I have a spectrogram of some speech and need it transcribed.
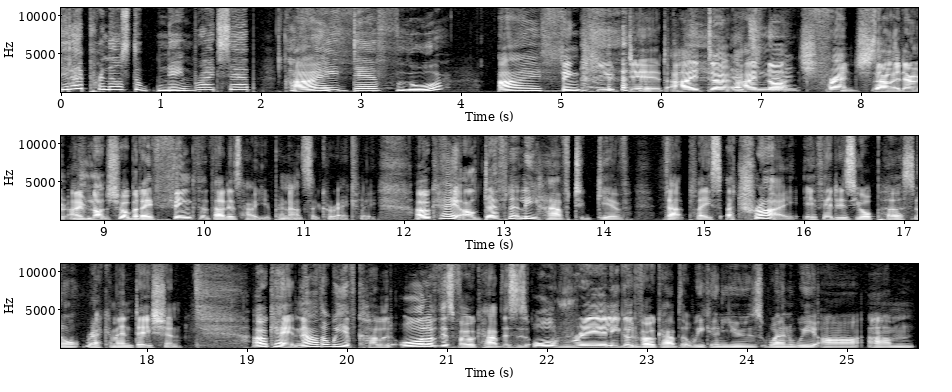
Did I pronounce the name right, Seb? Café I- de Flore? I think you did. I don't. I'm not French. French, so I don't. I'm not sure, but I think that that is how you pronounce it correctly. Okay, I'll definitely have to give that place a try if it is your personal recommendation. Okay, now that we have covered all of this vocab, this is all really good vocab that we can use when we are um,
